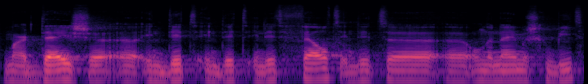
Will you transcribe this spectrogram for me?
Maar deze, uh, in, dit, in, dit, in dit veld, in dit uh, ondernemersgebied,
